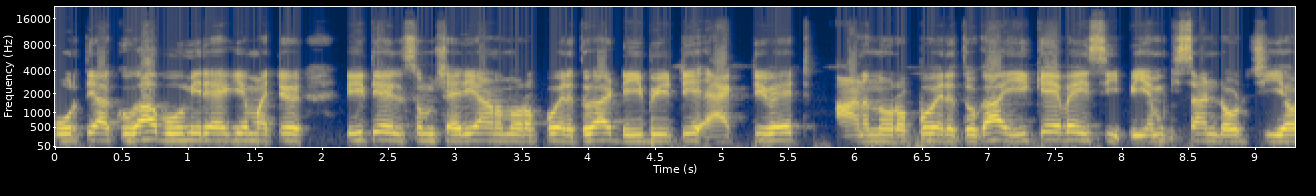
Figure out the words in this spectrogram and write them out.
പൂർത്തിയാക്കുക. ഭൂമി രേഖയും മറ്റ് ഡീറ്റെയിൽസും ശരിയാണെന്ന് ഉറപ്പുവരുത്തുക. ഡി ബി ടി ആക്ടിവേറ്റ് ആണെന്ന് ഉറപ്പുവരുത്തുക. E K Y C P M Kisan dot G O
